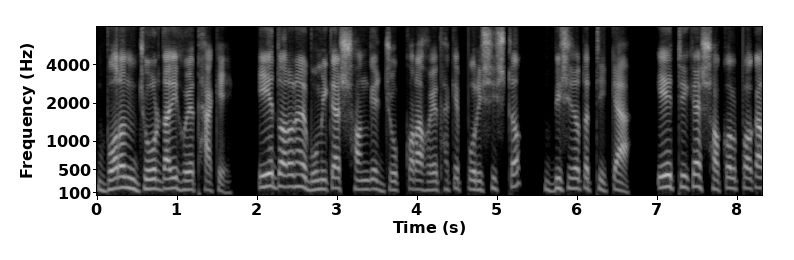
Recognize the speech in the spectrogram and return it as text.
বরং জোরদারি হয়ে থাকে। এ ধরনের ভূমিকার সঙ্গে যোগ করা হয়ে থাকে পরিশিষ্ট বিশেষত টিকা। এ টিকায় সকল প্রকার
